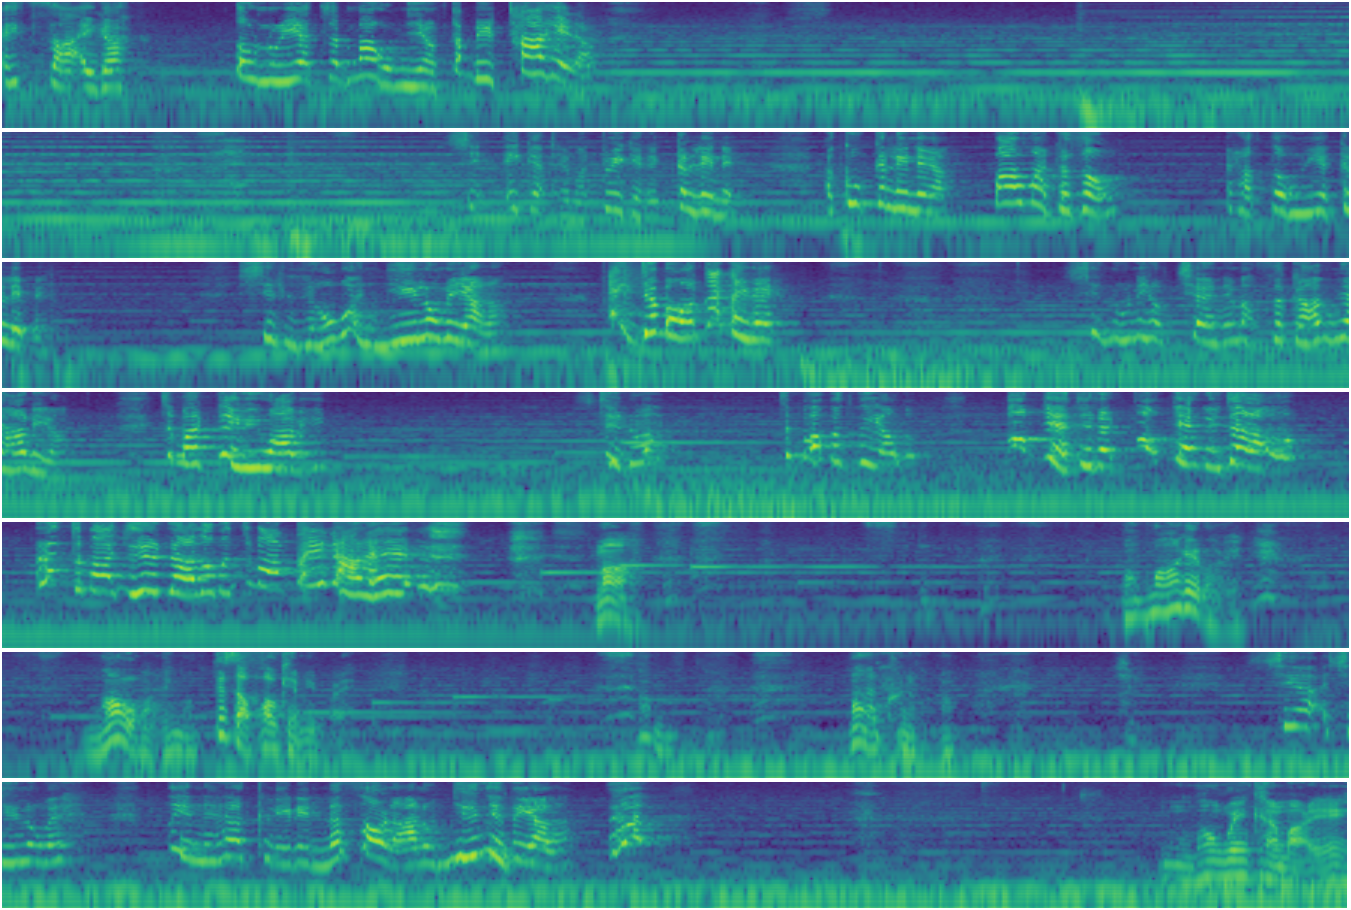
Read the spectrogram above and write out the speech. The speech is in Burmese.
အဲ့စာအိတ်ကတုံနူရီကကျမကိုမြင်အောင်တပ်ပြီးထားခဲ့တာရှင်အိတ်ကထဲမှာတွေ့ခဲ့တဲ့ကလစ်နဲ့အခုကလစ်နဲ့ကပေါင်းမှတစ်စုံအဲ့ဒါတုံနူရီရဲ့ကလစ်ပဲရှင်လုံးဝညီးလို့မရတာအဲ့ဓာတ်ပေါ်တက်တယ်လေရှင်တို့နှစ်ယောက်ချန်ထဲမှာစကားများနေတာကျမတိတ်ပြီးသွားပြီရှင်တို့က ကျမမသိအောင်လို့ပေါက်ပြန်နေတယ်ပေါက်ပြန်နေကြတာ哦အဲ့ဒါကျမရင်နာလို့မကျမသိတာလေမမမားခဲ့ပါလေမအောင်ပါလေမတစ္ဆာဖောက်ခင်မိပါတယ်မမခွန်းပါနော်ရှင်ကအရင်လိုပဲတင်နေတဲ့ကလေးတွေလက်စော့လာလို့ညင်းညင်သိရလား မောင်ဝင်းခံပါတယ်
